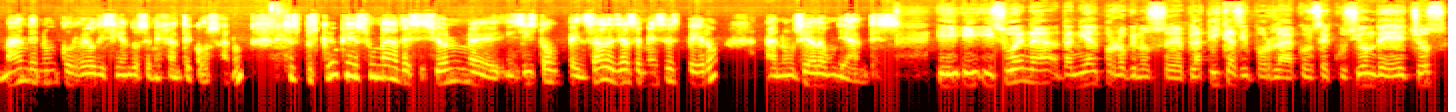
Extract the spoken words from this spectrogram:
manden un correo diciendo semejante cosa, ¿no? Entonces, pues creo que es una decisión, eh, insisto, pensada desde hace meses, pero anunciada un día antes. Y, suena, Daniel, por lo que nos eh, platicas y por la consecución de hechos,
